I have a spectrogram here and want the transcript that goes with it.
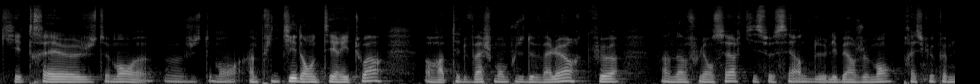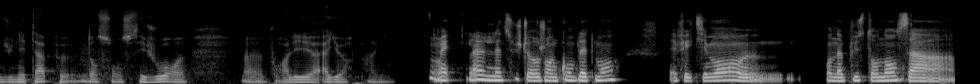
qui est très justement, justement impliqué dans le territoire aura peut-être vachement plus de valeur qu'un influenceur qui se sert de l'hébergement presque comme d'une étape dans son séjour pour aller ailleurs, par exemple. Oui, là, là-dessus, je te rejoins complètement. Effectivement, on a plus tendance à,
